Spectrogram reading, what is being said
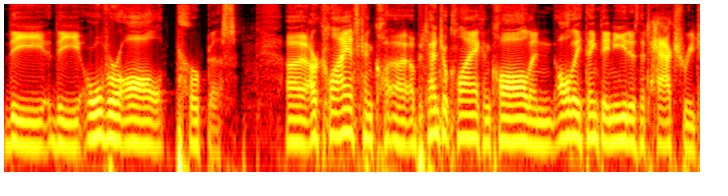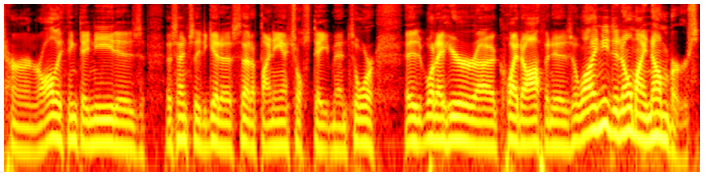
the the overall purpose. Uh, our clients can uh, a potential client can call and all they think they need is the tax return or all they think they need is essentially to get a set of financial statements or uh, what i hear uh, quite often is well i need to know my numbers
